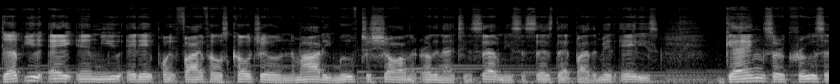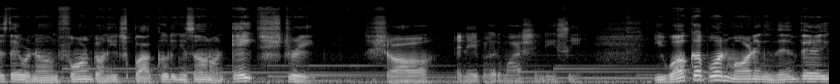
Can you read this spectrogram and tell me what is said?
WAMU 88.5 host Kojo Nnamdi moved to Shaw in the early 1970s and says that by the mid 80s, gangs or crews as they were known formed on each block, including his own on 8th Street, Shaw, a neighborhood in Washington, D.C. You woke up one morning and then they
